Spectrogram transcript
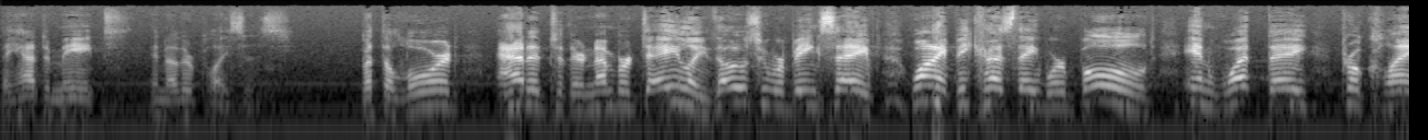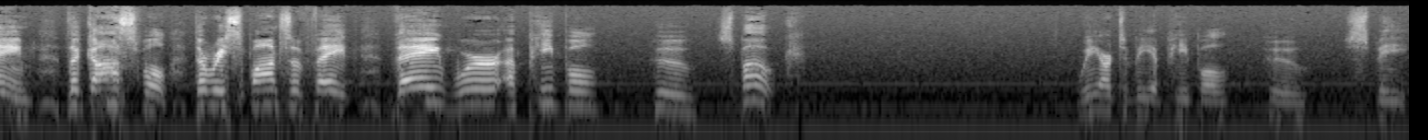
They had to meet in other places. But the Lord added to their number daily those who were being saved. Why? Because they were bold in what they proclaimed the gospel, the response of faith. They were a people who spoke. We are to be a people who speak.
